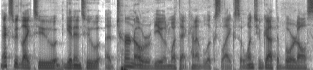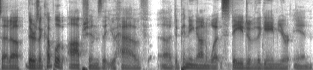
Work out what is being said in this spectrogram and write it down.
Next, we'd like to get into a turn overview and what that kind of looks like. So, once you've got the board all set up, there's a couple of options that you have uh, depending on what stage of the game you're in.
